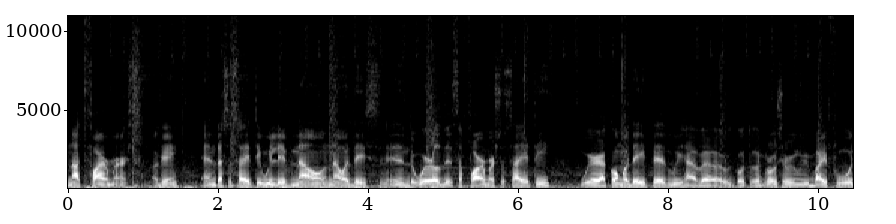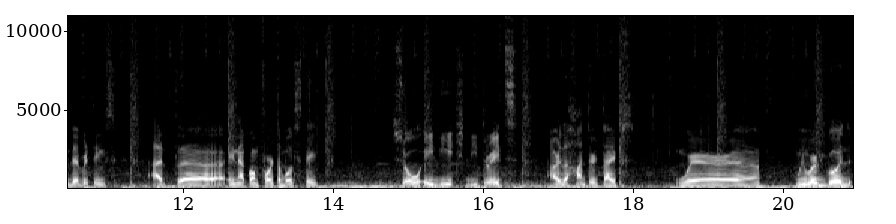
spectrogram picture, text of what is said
not farmers okay? And the society we live now nowadays in the world is a farmer society. We're accommodated. We have a, we go to the grocery we buy food. Everything's at uh, in a comfortable state. So adhd traits are the hunter types where we were good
